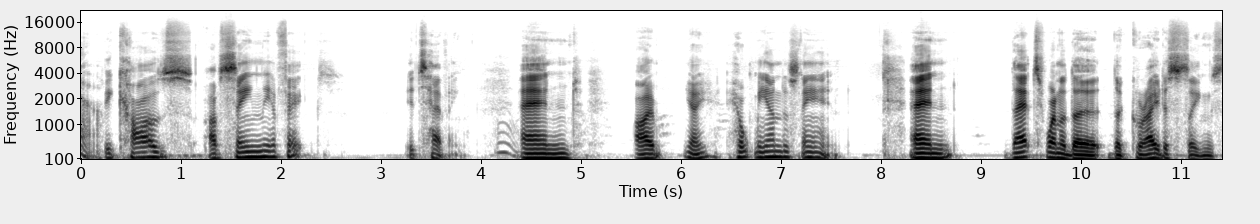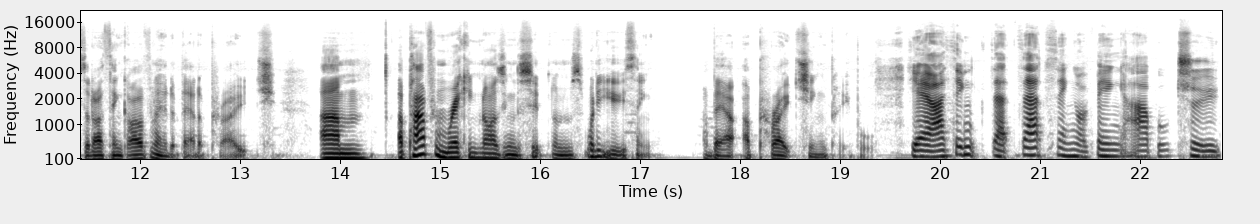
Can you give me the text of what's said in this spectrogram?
yeah. because I've seen the effects it's having, and I, you know, help me understand. And that's one of the the greatest things that I think I've learned about approach. Um, apart from recognizing the symptoms, what do you think about approaching people? Yeah, I think that that thing of being able to,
